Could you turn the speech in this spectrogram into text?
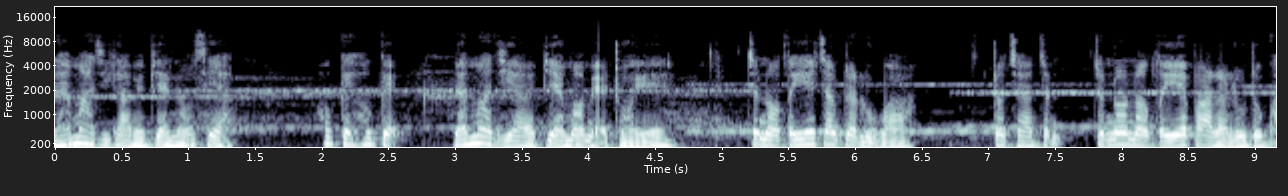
လမ်းမကြီးကပဲပြန်နော်ဆရာ။ဟုတ်ကဲ့ဟုတ်ကဲ့လမ်းမကြီးကပဲပြန်မမယ်အတော်ရဲ့။ကျွန်တော်တရေကြောက်တက်လို့ပါ။တော်ချာကျွန်ကျွန်တော်နောက်တရေပါလာလို့ဒုက္ခ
